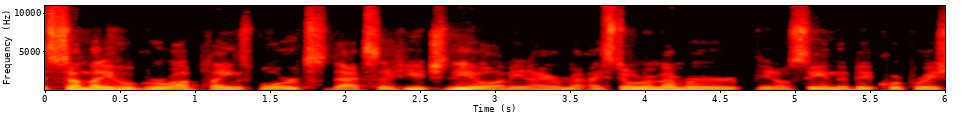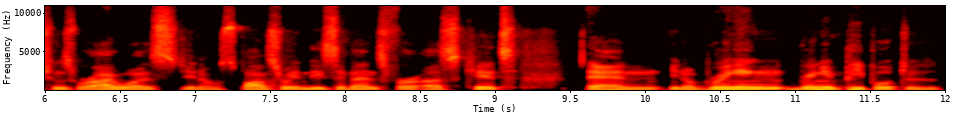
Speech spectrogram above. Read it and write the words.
as somebody who grew up playing sports, that's a huge deal. I mean, I rem- I still remember, you know, seeing the big corporations where I was, you know, sponsoring these events for us kids, and you know, bringing bringing people to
